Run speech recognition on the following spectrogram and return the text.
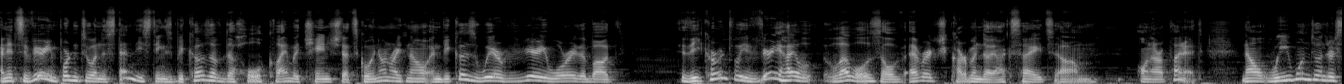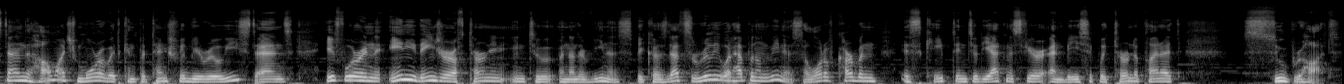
And it's very important to understand these things because of the whole climate change that's going on right now, and because we're very worried about the currently very high levels of average carbon dioxide um, on our planet. Now, we want to understand how much more of it can potentially be released and if we're in any danger of turning into another Venus, because that's really what happened on Venus. A lot of carbon escaped into the atmosphere and basically turned the planet super hot.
